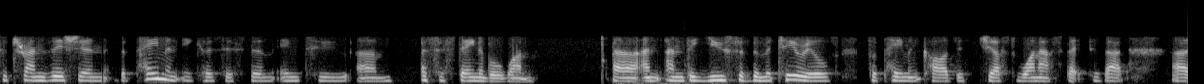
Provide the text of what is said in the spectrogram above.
to transition the payment ecosystem into um, a sustainable one. Uh, and, and the use of the materials for payment cards is just one aspect of that. Uh,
